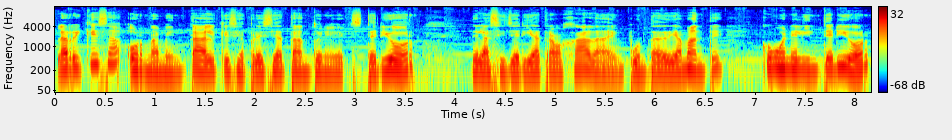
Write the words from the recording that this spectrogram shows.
La riqueza ornamental que se aprecia tanto en el exterior, de la sillería trabajada en punta de diamante, como en el interior,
